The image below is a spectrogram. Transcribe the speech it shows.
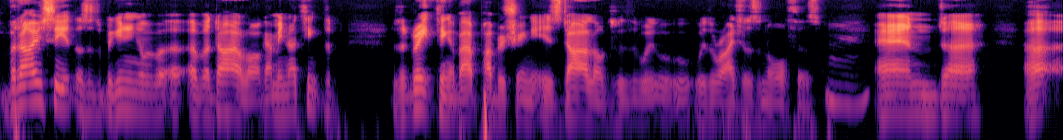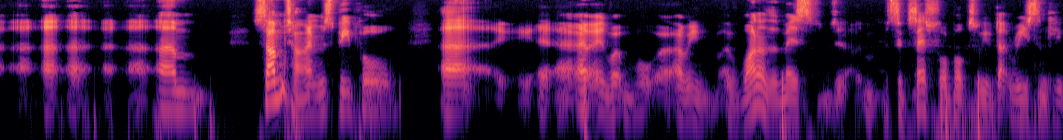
but I see it as the beginning of a, of a dialogue. I mean, I think the the great thing about publishing is dialogues with with, writers and authors, mm. and uh, uh, uh, uh, um, sometimes people. I mean, one of the most successful books we've done recently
